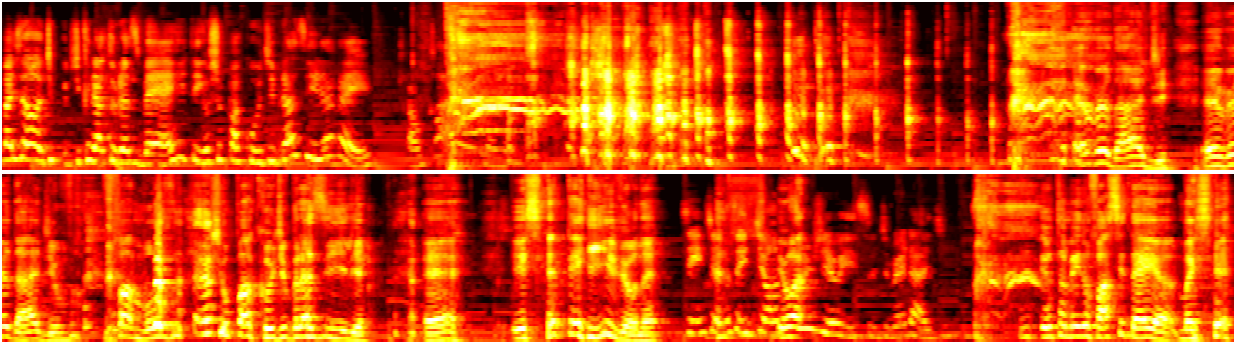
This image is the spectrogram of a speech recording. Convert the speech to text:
Mas, ó, de, de criaturas BR tem o Chupacu de Brasília, velho. É um clássico, né? É verdade, é verdade. O famoso chupacu de Brasília. É. Esse é terrível, né? Gente, eu não sei de onde Eu surgiu isso, de verdade. Eu também não faço ideia, mas é,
